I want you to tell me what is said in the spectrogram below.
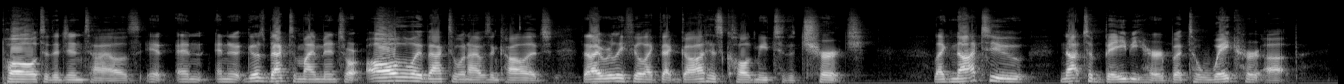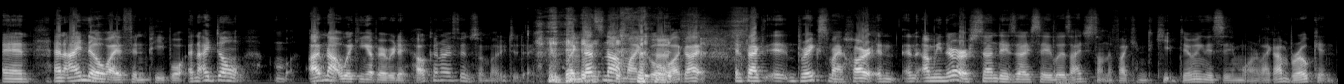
Paul to the Gentiles. It and and it goes back to my mentor all the way back to when I was in college. That I really feel like that God has called me to the church, like not to not to baby her, but to wake her up. And and I know I offend people, and I don't. I'm not waking up every day. How can I offend somebody today? Like that's not my goal. Like I, in fact, it breaks my heart. And and I mean, there are Sundays I say, Liz, I just don't know if I can keep doing this anymore. Like I'm broken,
